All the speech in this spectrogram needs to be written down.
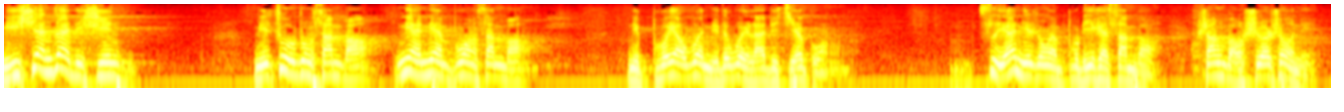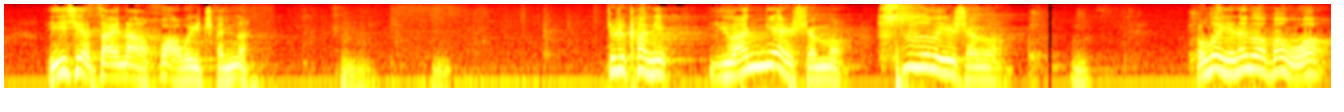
你现在的心，你注重三宝，念念不忘三宝，你不要问你的未来的结果。自然你永远不离开三宝，三宝摄受你，一切灾难化为尘呢。嗯，就是看你缘念什么，思维什么。嗯，如果你能够把我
